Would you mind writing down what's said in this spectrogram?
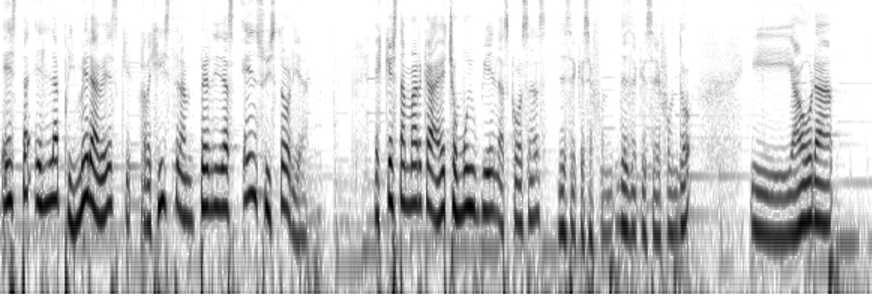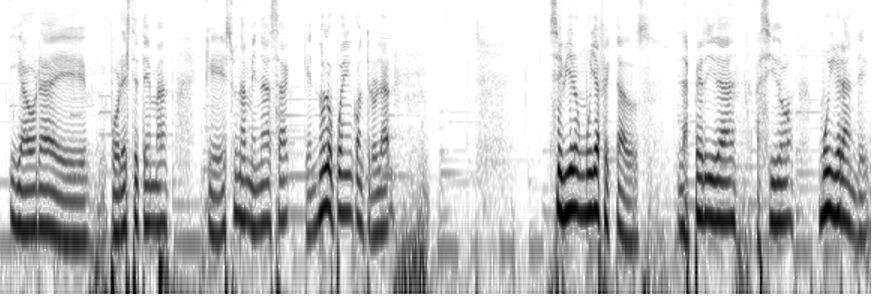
esta es la primera vez que registran pérdidas en su historia. Es que esta marca ha hecho muy bien las cosas desde que se, desde que se fundó y ahora y ahora eh, por este tema que es una amenaza que no lo pueden controlar, se vieron muy afectados. La pérdida ha sido muy grande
